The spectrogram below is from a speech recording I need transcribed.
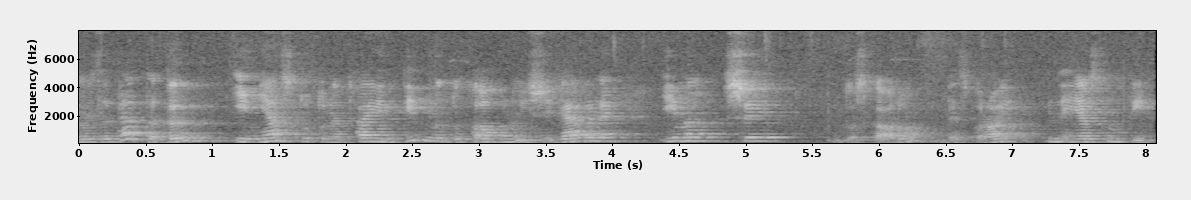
Но за датата и мястото на това интимно духовно изживяване имаше доскоро безброй неясноти.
